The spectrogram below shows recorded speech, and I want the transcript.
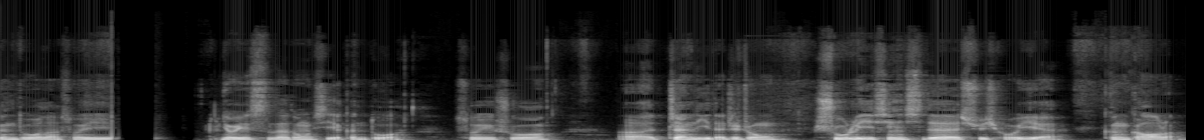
更多了，所以有意思的东西也更多，所以说，呃，整理的这种梳理信息的需求也更高了，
